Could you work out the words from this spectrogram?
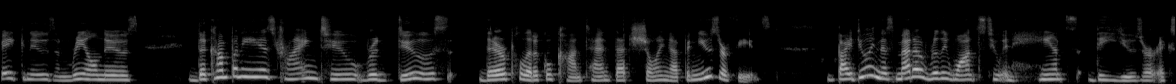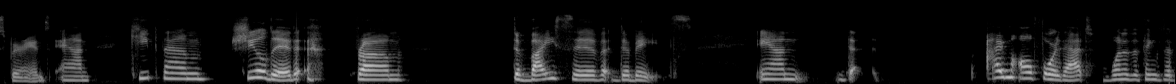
fake news and real news. The company is trying to reduce their political content that's showing up in user feeds. By doing this, Meta really wants to enhance the user experience and keep them shielded from divisive debates. And th- I'm all for that. One of the things that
